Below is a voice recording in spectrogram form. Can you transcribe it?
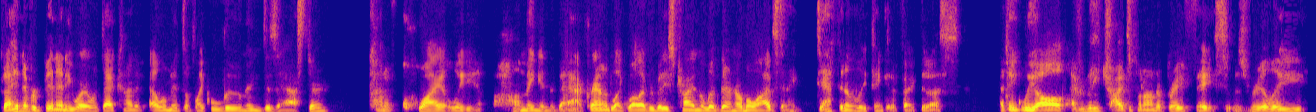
But I had never been anywhere with that kind of element of like looming disaster kind of quietly humming in the background, like while everybody's trying to live their normal lives. And I definitely think it affected us. I think we all, everybody tried to put on a brave face. It was really,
